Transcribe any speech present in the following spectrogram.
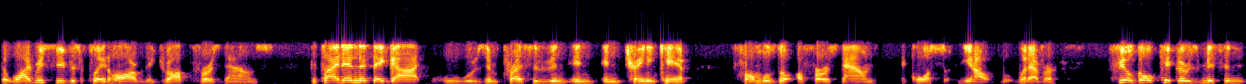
the wide receivers played hard. They dropped first downs. The tight end that they got, who was impressive in in, in training camp, fumbles a first down. It costs you know whatever. Field goal kicker is missing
